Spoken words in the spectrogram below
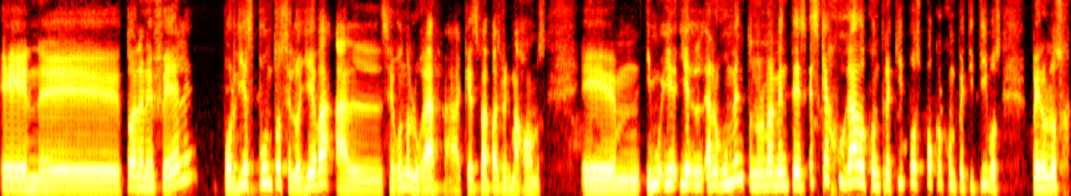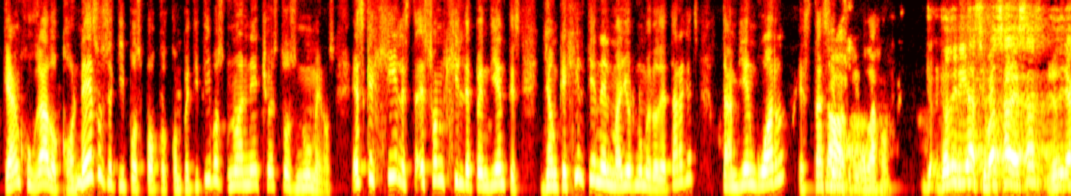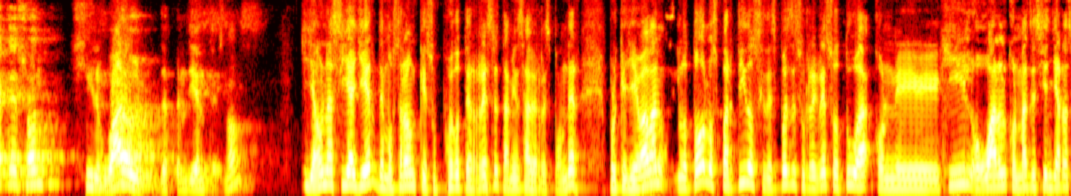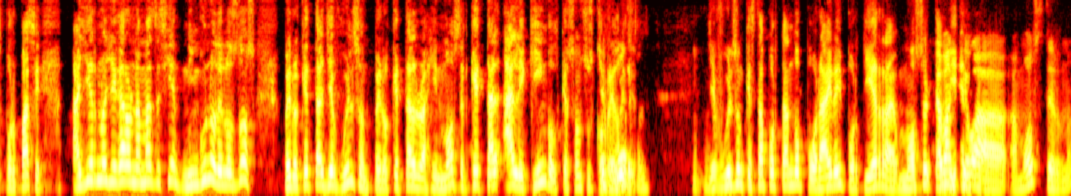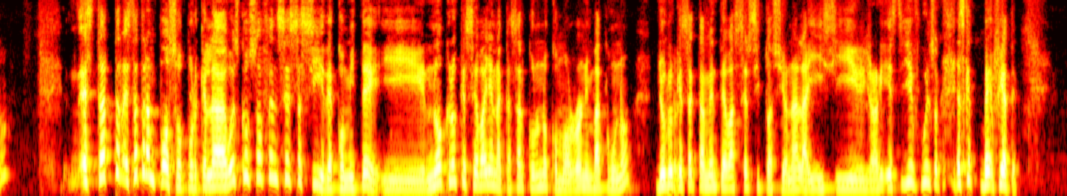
en eh, toda la NFL por 10 puntos se lo lleva al segundo lugar, a, que es Patrick Mahomes. Em, y, el argumento normalmente es, es que ha jugado contra equipos poco competitivos, pero los que han jugado con esos equipos poco competitivos no han hecho estos números. Es que Hill son Hill dependientes, y aunque Hill tiene el mayor número de targets, también Waddle está haciendo su trabajo. Yo, yo, diría, si vas a esas, yo diría que son Hill Waddle dependientes, ¿no? Y aún así ayer demostraron que su juego terrestre también sabe responder, porque llevaban todos los partidos y después de su regreso Tua con eh, Hill o Waddle con más de 100 yardas por pase. Ayer no llegaron a más de 100, ninguno de los dos. Pero ¿qué tal Jeff Wilson? ¿Pero qué tal Raheem Monster? ¿Qué tal Ale Kingle, que son sus corredores? Jeff Wilson que está aportando por aire y por tierra. Monster también. a, a Monster, ¿no? Está, está tramposo porque la West Coast Offense es así, de comité, y no creo que se vayan a casar con uno como running back uno. Yo creo que exactamente va a ser situacional ahí. Si este Jeff Wilson, es que, fíjate,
